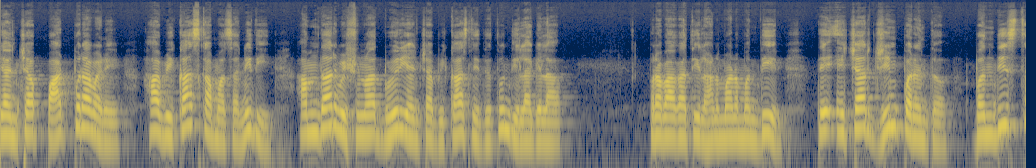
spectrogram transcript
यांच्या पाठपुराव्याने हा विकास कामाचा निधी आमदार विश्वनाथ भोईर यांच्या विकास निधीतून दिला गेला. प्रभागातील हनुमान मंदिर ते एच आर जिमपर्यंत बंदिस्त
